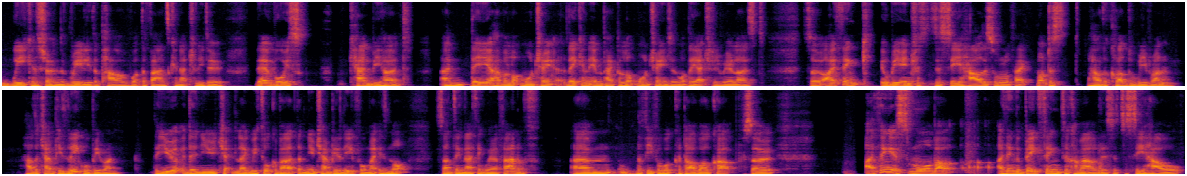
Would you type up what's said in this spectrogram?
week has shown the, really the power of what the fans can actually do. Their voice can be heard, and they have a lot more change. They can impact a lot more change than what they actually realized. So I think it'll be interesting to see how this will affect not just how the club will be run, how the Champions League will be run. The new, the new, like we talk about, the new Champions League format is not something that I think we're a fan of. Um, the FIFA Qatar World Cup. So I think it's more about. I think the big thing to come out of this is to see how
